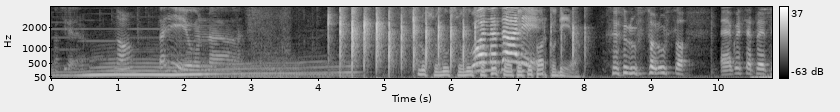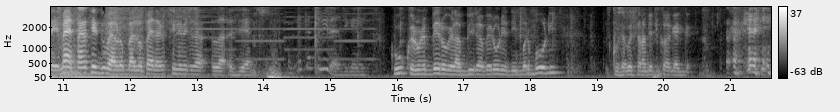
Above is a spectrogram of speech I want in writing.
Non si vede, no? No? Dagli un... uh, Lusso, lusso, lusso, Buon questo Natale! te, porco dio. lusso, lusso. Eh, questo è per te. Mezza, grazie di 2 euro, bello. Peda, grazie mille per la Siems. Che cazzo di leggi che... Comunque non è vero che la birra Peroni è di Barboni. Scusa, questa è una mia piccola gag. Ok.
